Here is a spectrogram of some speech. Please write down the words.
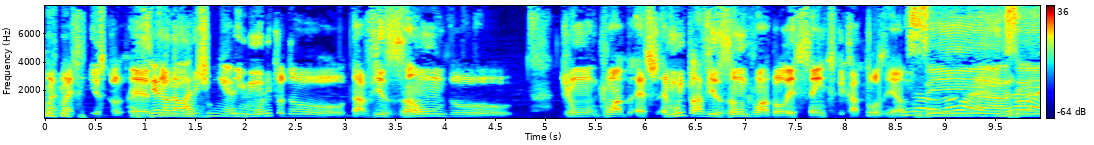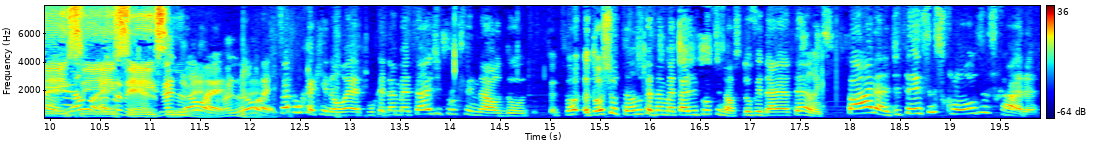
Mas mais que isso, A é, cena tem da muito, latinha. Tem muito do, da visão do. De um, de um, é, é muito a visão de um adolescente de 14 anos. Não, sim, não é, não sim, é, não sim, é. sim, sim. Não é, não é. Sabe por que, que não é? Porque da metade pro final do. Eu tô, eu tô chutando que é da metade pro final. Se duvidar, é até antes. Para de ter esses closes, cara.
